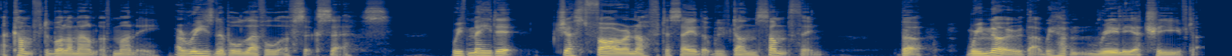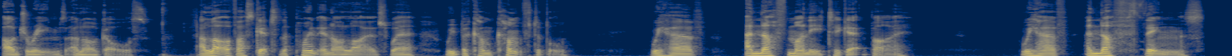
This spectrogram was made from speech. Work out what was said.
a comfortable amount of money, a reasonable level of success. We've made it just far enough to say that we've done something, but we know that we haven't really achieved our dreams and our goals. A lot of us get to the point in our lives where we become comfortable. We have enough money to get by. We have enough things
